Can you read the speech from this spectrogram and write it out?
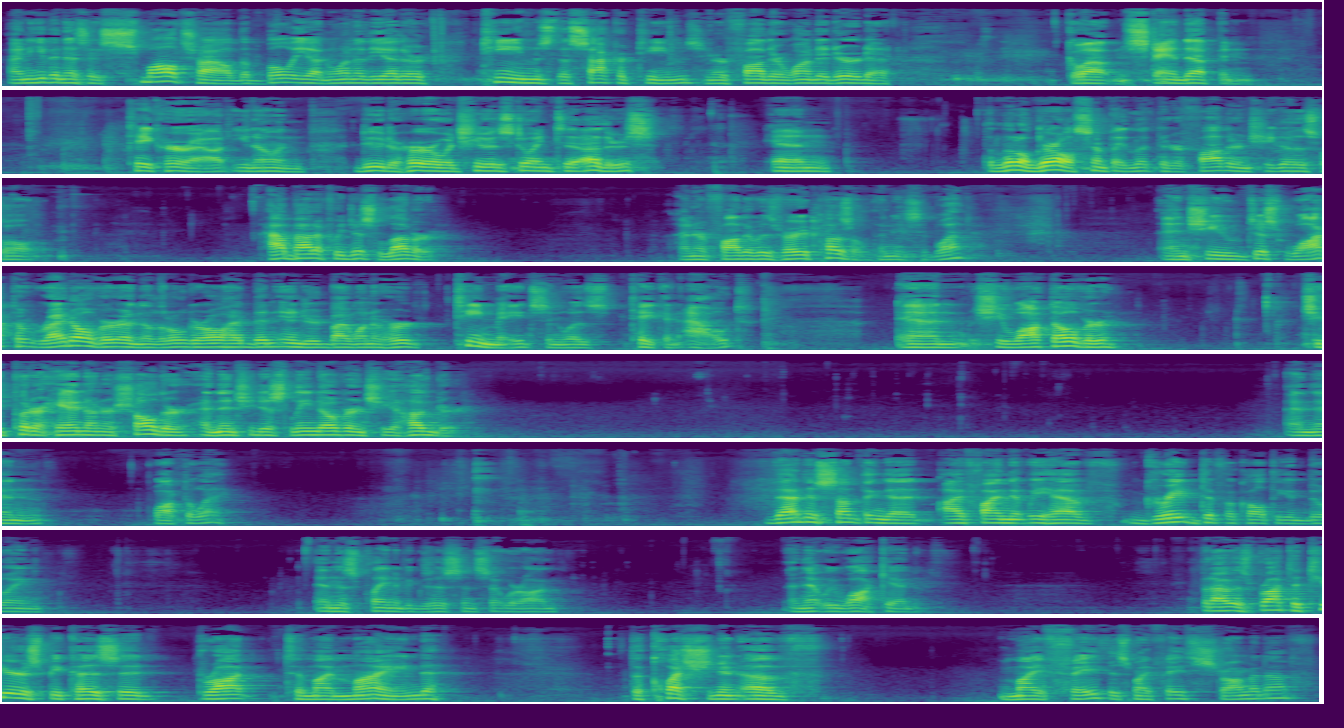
And even as a small child, the bully on one of the other teams, the soccer teams, and her father wanted her to go out and stand up and take her out, you know, and do to her what she was doing to others. And the little girl simply looked at her father and she goes, Well, how about if we just love her? And her father was very puzzled. And he said, What? And she just walked right over, and the little girl had been injured by one of her teammates and was taken out. And she walked over, she put her hand on her shoulder, and then she just leaned over and she hugged her. and then walked away. That is something that I find that we have great difficulty in doing in this plane of existence that we're on and that we walk in. But I was brought to tears because it brought to my mind the question of my faith. Is my faith strong enough?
